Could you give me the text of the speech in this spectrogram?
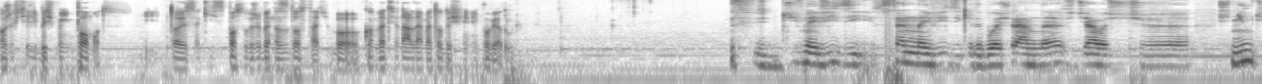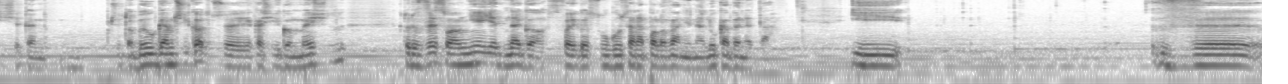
może chcielibyśmy im pomóc. I to jest jakiś sposób, żeby nas dostać, bo konwencjonalne metody się nie powiodły dziwnej wizji, sennej wizji, kiedy byłeś ranny, widziałeś, e, śnił ci się ten, czy to był Gamchikot, czy jakaś jego myśl, który wysłał nie jednego swojego sługusa na polowanie, na Luka Beneta. I w,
